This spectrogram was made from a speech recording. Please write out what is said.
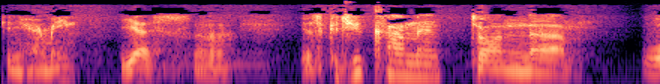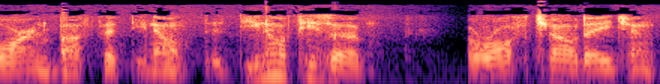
Can you hear me? Yes. Uh, Could you comment on uh, Warren Buffett? You know, do you know if he's a, a Rothschild agent?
